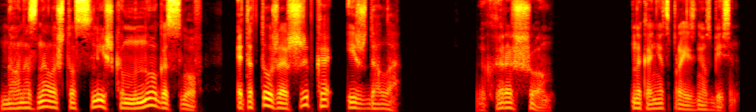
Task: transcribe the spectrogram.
Но она знала, что слишком много слов — это тоже ошибка, и ждала. «Хорошо», — наконец произнес Бесин.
